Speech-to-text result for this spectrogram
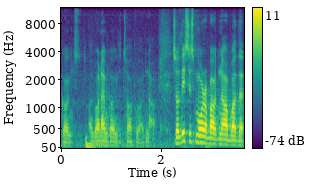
going to, what I'm going to talk about now. So this is more about now about the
